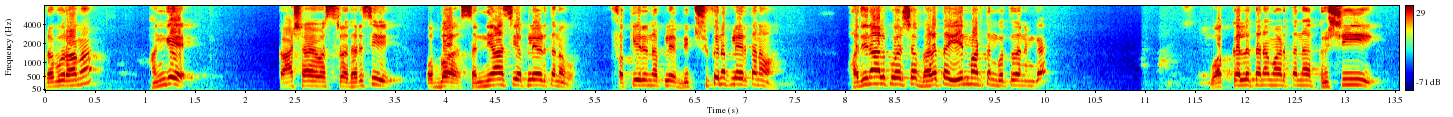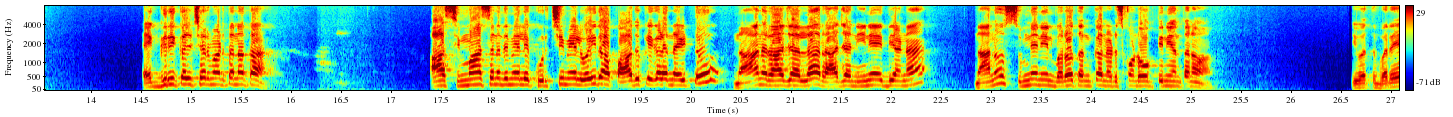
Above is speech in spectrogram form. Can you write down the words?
ಪ್ರಭುರಾಮ ಹಂಗೆ ಕಾಷಾಯ ವಸ್ತ್ರ ಧರಿಸಿ ಒಬ್ಬ ಸನ್ಯಾಸಿ ಅಪ್ಲೇ ಇರ್ತಾನವ ಫಕೀರನ ಪ್ಲೇ, ಭಿಕ್ಷುಕನ ಪ್ಲೇ ಇರ್ತಾನವ ಹದಿನಾಲ್ಕು ವರ್ಷ ಭರತ ಏನ್ ಮಾಡ್ತಾನೆ ಗೊತ್ತದ ನಿಮ್ಗ? ಒಕ್ಕಲತನ ಮಾಡ್ತಾನ, ಕೃಷಿ ಅಗ್ರಿಕಲ್ಚರ್ ಮಾಡ್ತಾನತ ಆ ಸಿಂಹಾಸನದ ಮೇಲೆ ಕುರ್ಚಿ ಮೇಲೆ ಒಯ್ದು ಆ ಪಾದುಕೆಗಳನ್ನ ಇಟ್ಟು, ನಾನು ರಾಜ ಅಲ್ಲ, ರಾಜ ನೀನೇ ಇದ್ದೀಯಣ್ಣ, ನಾನು ಸುಮ್ನೆ ನೀನ್ ಬರೋ ತನಕ ನಡ್ಸ್ಕೊಂಡು ಹೋಗ್ತೀನಿ ಅಂತನವ. ಇವತ್ತು ಬರೇ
